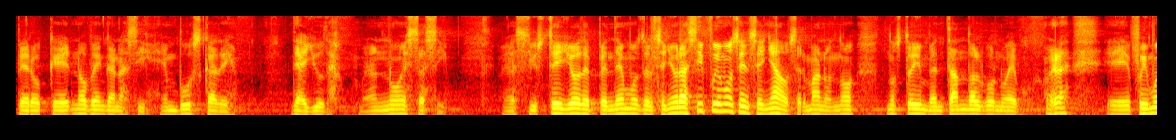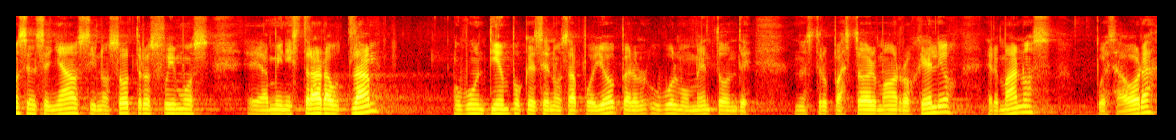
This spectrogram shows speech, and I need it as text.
pero que no vengan así, en busca de, ayuda. No es así. Si usted y yo dependemos del Señor, así fuimos enseñados, hermanos, no, no estoy inventando algo nuevo. Eh, fuimos enseñados y nosotros fuimos eh, a ministrar a Utlam. Hubo un tiempo que se nos apoyó, pero hubo el momento donde nuestro pastor hermano Rogelio, hermanos, pues ahora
